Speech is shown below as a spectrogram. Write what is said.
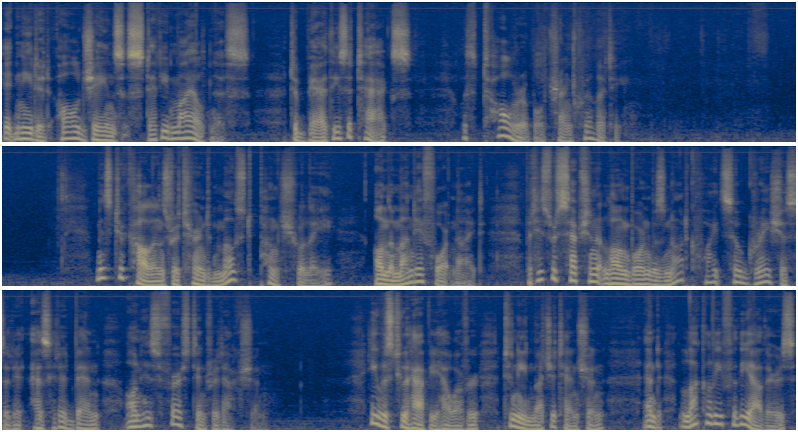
It needed all Jane's steady mildness to bear these attacks with tolerable tranquillity. Mr. Collins returned most punctually on the Monday fortnight, but his reception at Longbourn was not quite so gracious as it had been on his first introduction. He was too happy, however, to need much attention, and luckily for the others,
